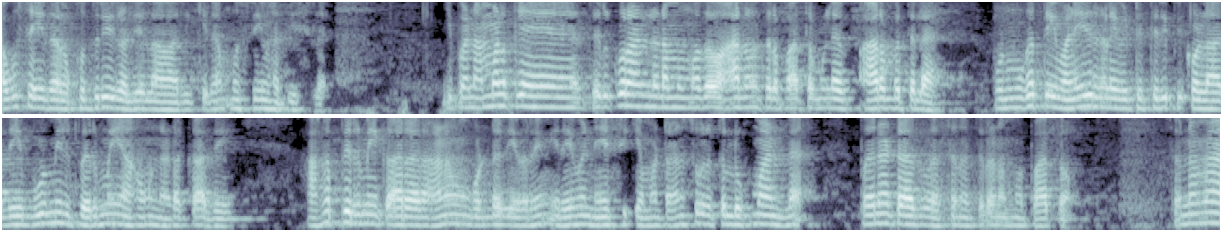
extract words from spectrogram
அபு செய்தால் குதிரை குத்ரி அறிக்கிறேன் முஸ்லீம் ஹதீஸில். இப்போ நம்மளுக்கு திருக்குறானில் நம்ம முதல் ஆரம்பத்தில் பார்த்தோம்ல ஆரம்பத்தில் உன் முகத்தை மனிதர்களை விட்டு திருப்பிக் கொள்ளாதே பூமியில் பெருமையாகவும் நடக்காதே. அகப்பெருமைக்காரர் ஆணவம் கொண்டறியவரையும் இறைவன் நேசிக்க மாட்டான்னு சூரத்தில் லுக்மானில் பதினெட்டாவது வசனத்தில் நம்ம பார்த்தோம். சொன்னோமா?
